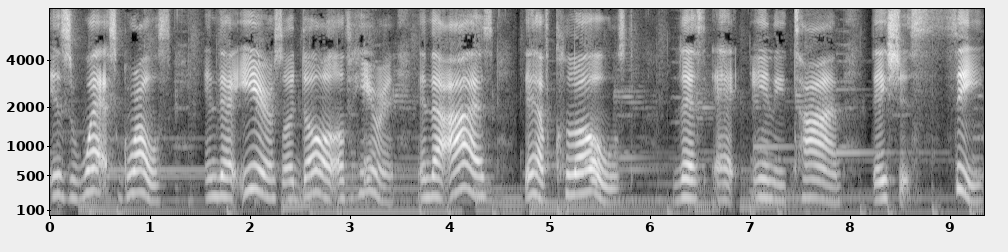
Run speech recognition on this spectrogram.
is waxed gross, and their ears are dull of hearing, and their eyes they have closed, lest at any time they should see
